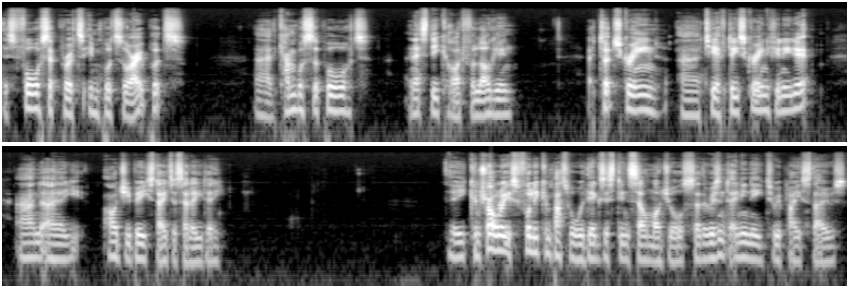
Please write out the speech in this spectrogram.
there's four separate inputs or outputs, uh, CAN bus support, an SD card for logging, a touchscreen, uh, TFT screen if you need it, and a RGB status LED. The controller is fully compatible with the existing cell modules, so there isn't any need to replace those.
